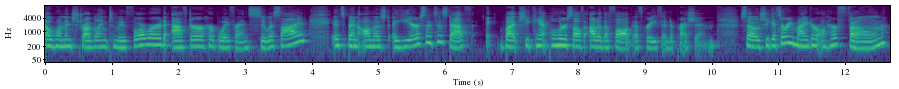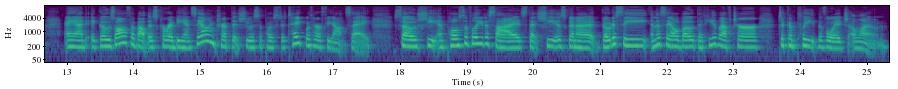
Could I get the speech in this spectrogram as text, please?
a woman struggling to move forward after her boyfriend's suicide. It's been almost a year since his death but she can't pull herself out of the fog of grief and depression. So she gets a reminder on her phone and it goes off about this Caribbean sailing trip that she was supposed to take with her fiance. So she impulsively decides that she is going to go to sea in the sailboat that he left her to complete the voyage alone.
